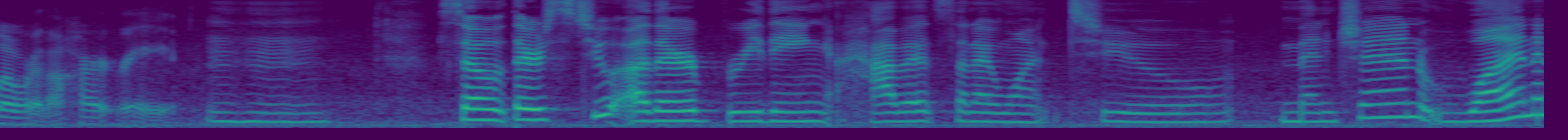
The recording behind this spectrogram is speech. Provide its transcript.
lower the heart rate. Mm-hmm. So there's two other breathing habits that I want to mention. One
